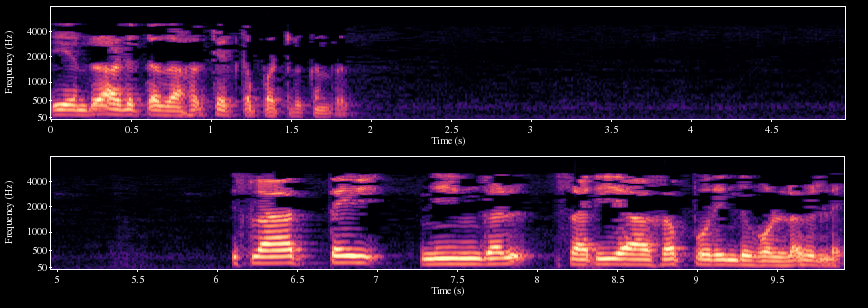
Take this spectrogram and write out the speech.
என்று அடுத்ததாக கேட்கப்பட்டிருக்கின்றது. இஸ்லாத்தை நீங்கள் சரியாக புரிந்து கொள்ளவில்லை.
